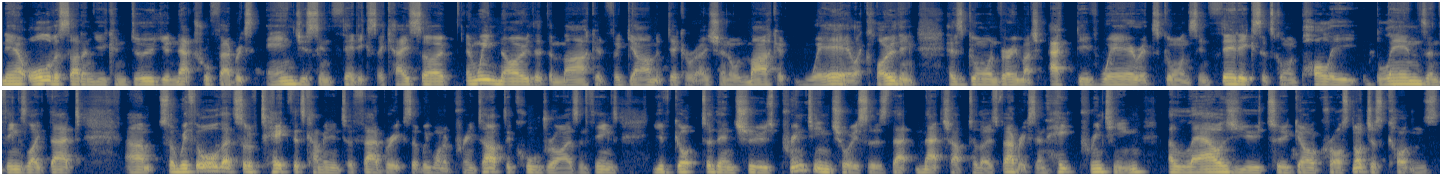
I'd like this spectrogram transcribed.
now all of a sudden you can do your natural fabrics and your synthetics. Okay. So, and we know that the market for garment decoration or market wear, like clothing, has gone very much active wear. It's gone synthetics, it's gone poly blends and things like that. Um, so with all that sort of tech that's coming into fabrics that we want to print up, the cool dries and things, you've got to then choose printing choices that match up to those fabrics. And heat printing allows you to go across not just cottons,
